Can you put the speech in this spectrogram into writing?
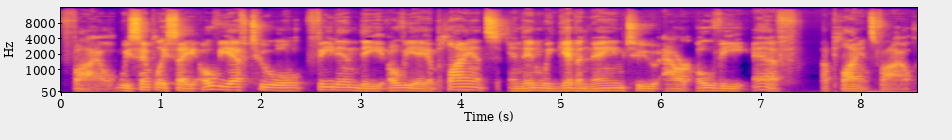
file. We simply say OVF tool, feed in the OVA appliance, and then we give a name to our OVF appliance file.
